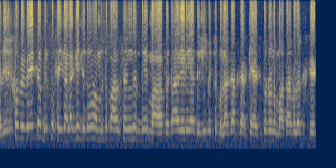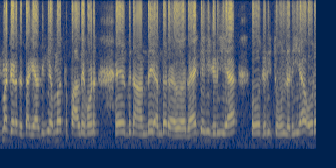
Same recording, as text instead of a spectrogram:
ਦੇਖੋ ਵਿਵੇਕ ਬਿਲਕੁਲ ਸਹੀ ਗੱਲ ਹੈ ਕਿ ਜਦੋਂ ਅਮਰਤਪਾਲ ਸਿੰਘ ਦੇ ਮਾਂ ਪਿਤਾ ਜਿਹੜੇ ਆ ਦਿੱਲੀ ਵਿੱਚ ਮੁਲਾਕਾਤ ਕਰਕੇ ਆਏ ਸੀ ਤਾਂ ਉਹਨਾਂ ਨੂੰ ਮਾਤਾ ਵੱਲੋਂ ਇੱਕ ਸਟੇਟਮੈਂਟ ਜਿਹੜਾ ਦਿੱਤਾ ਗਿਆ ਸੀ ਕਿ ਅਮਰਤਪਾਲ ਨੇ ਹੁਣ ਵਿਧਾਨ ਦੇ ਅੰਦਰ ਰਹਿ ਕੇ ਹੀ ਜਿਹੜੀ ਹੈ ਉਹ ਜਿਹੜੀ ਚੋਣ ਲੜੀ ਹੈ ਔਰ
